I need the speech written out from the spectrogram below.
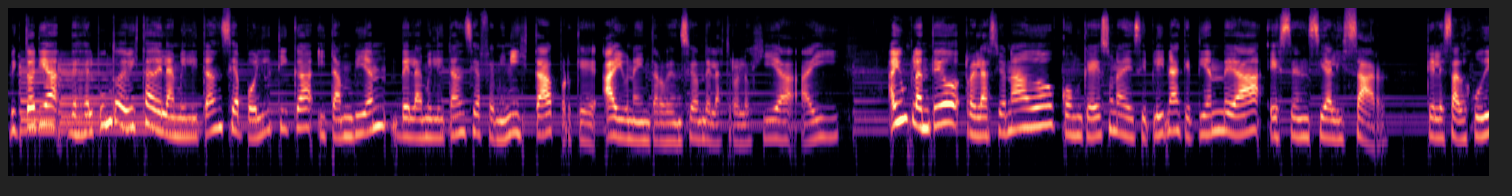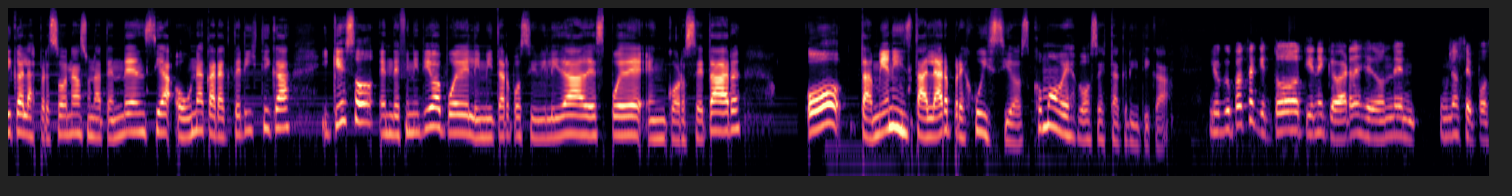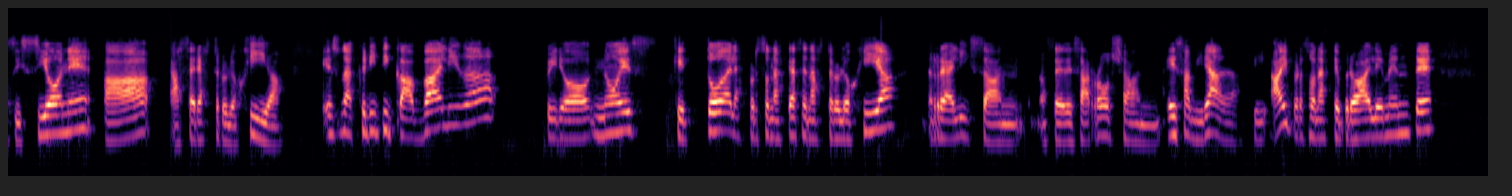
Victoria, desde el punto de vista de la militancia política y también de la militancia feminista, porque hay una intervención de la astrología ahí, hay un planteo relacionado con que es una disciplina que tiende a esencializar, que les adjudica a las personas una tendencia o una característica y que eso en definitiva puede limitar posibilidades, puede encorsetar o también instalar prejuicios. ¿Cómo ves vos esta crítica? Lo que pasa es que todo tiene que ver desde dónde uno se posicione a hacer astrología. Es una crítica válida, pero no es que todas las personas que hacen astrología realizan, no sé, desarrollan esa mirada. Hay personas que probablemente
